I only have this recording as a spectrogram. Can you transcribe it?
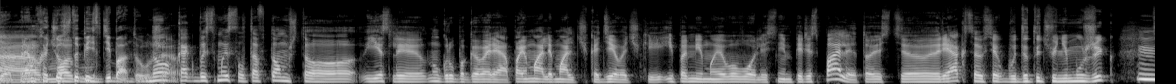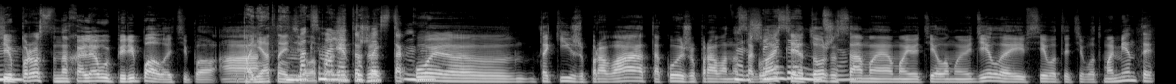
Да, прям хочу мо- вступить в дебаты уже. Но как бы смысл-то в том, что если, ну, грубо говоря, поймали мальчика, девочки, и помимо его воли с ним переспали, то есть э, реакция у всех будет, да ты что, не мужик? Мгм. Тебе просто на халяву перепало, типа. А Понятное дело. Паш. это же такое, э, такие же права, такое же право на Нарушение согласие, границ, то же да. самое мое тело, мое дело, и все вот эти вот моменты.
